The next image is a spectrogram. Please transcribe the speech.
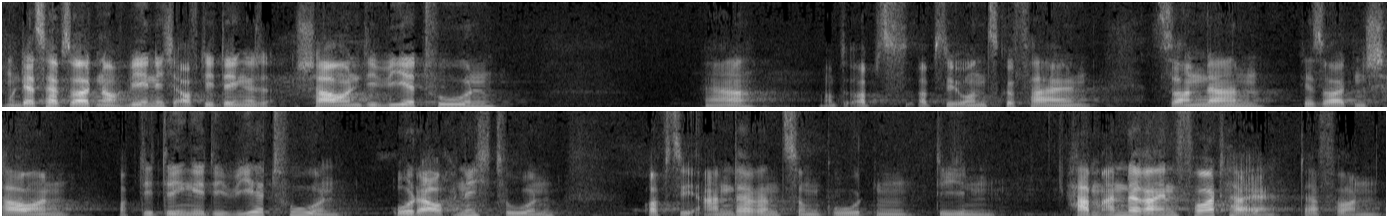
Und deshalb sollten auch wir nicht auf die Dinge schauen, die wir tun, ja, ob, ob, ob sie uns gefallen, sondern wir sollten schauen, ob die Dinge, die wir tun oder auch nicht tun, ob sie anderen zum Guten dienen. Haben andere einen Vorteil davon?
